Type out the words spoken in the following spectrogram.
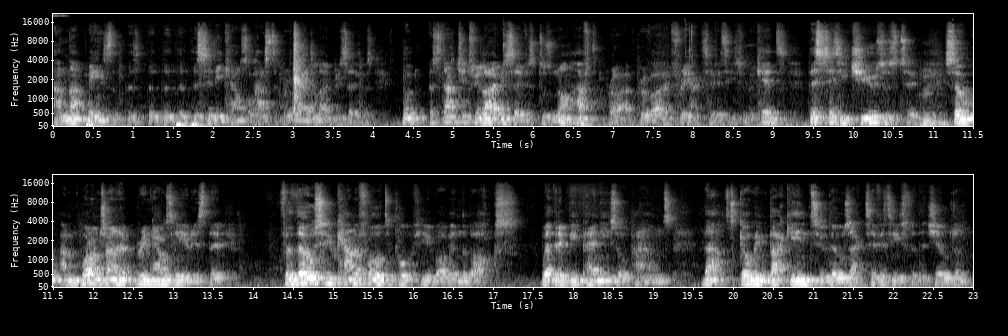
and that means that the, the, the, the city council has to provide a library service. But a statutory library service does not have to pro- provide free activities for the kids. This city chooses to. Mm. So um, what I'm trying to bring out here is that for those who can afford to put a few bob in the box, whether it be pennies or pounds, that's going back into those activities for the children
